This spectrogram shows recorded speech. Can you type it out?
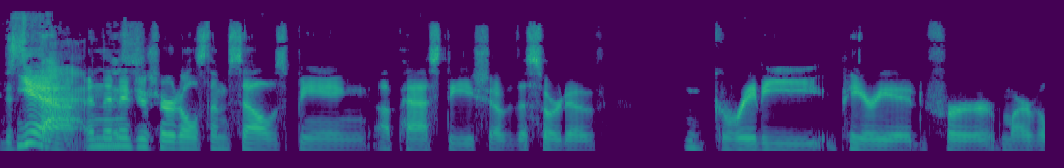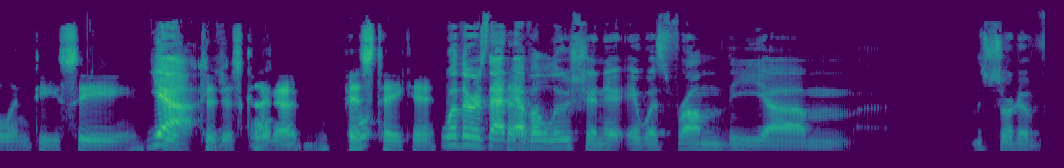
This yeah, fad, and the this- Ninja Turtles themselves being a pastiche of the sort of gritty period for Marvel and DC. Yeah, to, y- just kind of piss take it. Well, there was that So- evolution. It, it was from the um, sort of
